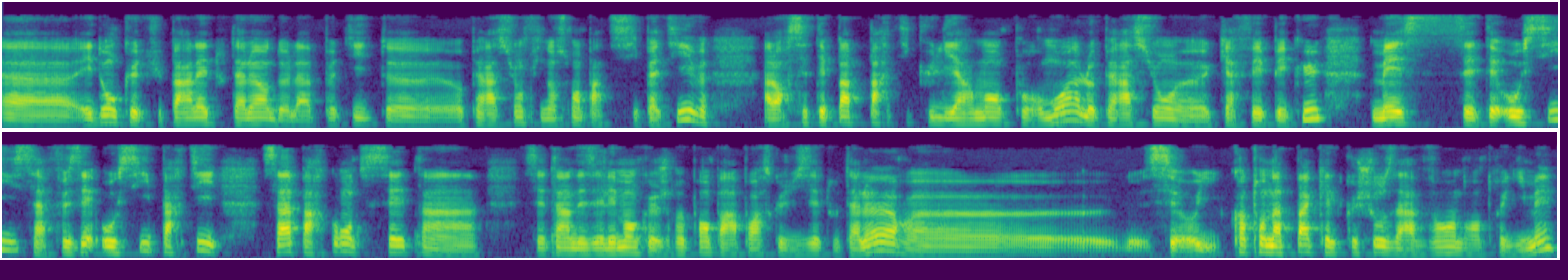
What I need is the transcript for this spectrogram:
Euh, et donc tu parlais tout à l'heure de la petite euh, opération financement participative. Alors c'était pas particulièrement pour moi l'opération euh, Café PQ, mais c'était aussi, ça faisait aussi partie. Ça, par contre, c'est un, c'est un des éléments que je reprends par rapport à ce que je disais tout à l'heure. Euh, quand on n'a pas quelque chose à vendre entre guillemets,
